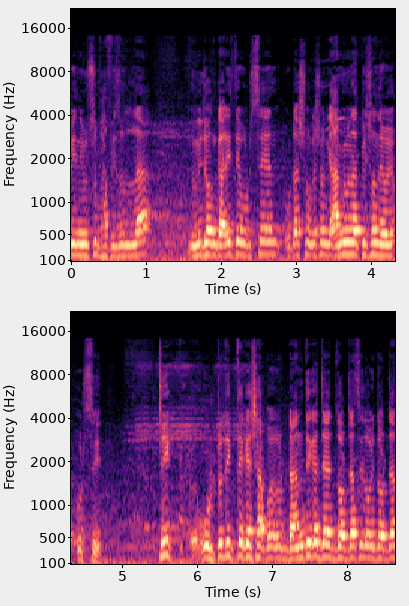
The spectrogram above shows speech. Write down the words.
বিন ইউসুফ হাফিজুল্লাহ, উনি যখন গাড়িতে উঠছেন ওটার সঙ্গে সঙ্গে আমি ওনার পিছনে উঠছি। ঠিক উল্টো দিক থেকে ডান দিকে যে দরজা ছিল, ওই দরজা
